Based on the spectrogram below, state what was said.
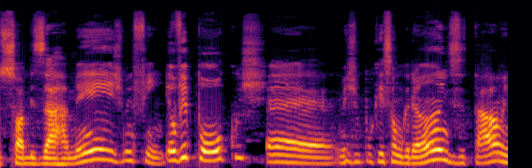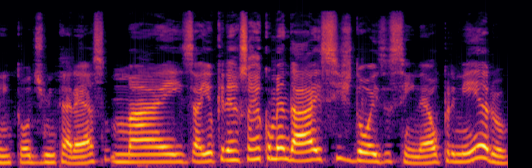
só bizarra mesmo, enfim. Eu vi poucos, é, mesmo porque são grandes e tal, e todos me interessam. Mas aí eu queria só recomendar esses dois, assim, né? O primeiro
